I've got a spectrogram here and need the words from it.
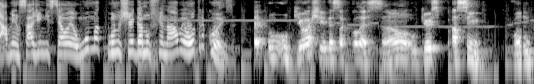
a, mensagem inicial é uma, quando chega no final é outra coisa. O, o que eu achei dessa coleção, o que eu. Assim, vamos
